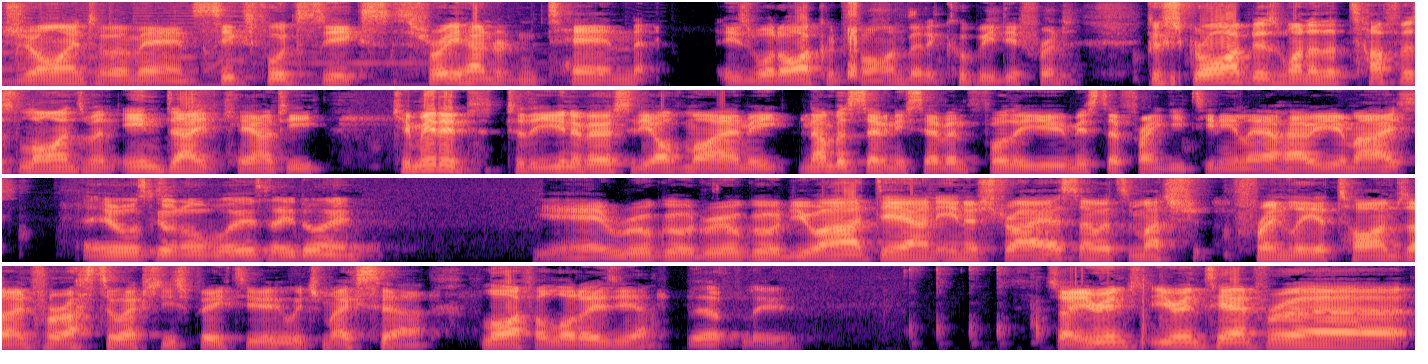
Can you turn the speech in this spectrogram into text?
giant of a man. Six foot six, 310 is what I could find, but it could be different. Described as one of the toughest linesmen in Dade County, committed to the University of Miami, number 77 for the U, Mr. Frankie Tinilau. How are you, mate? Hey, what's going on, boys? How you doing? Yeah, real good, real good. You are down in Australia, so it's a much friendlier time zone for us to actually speak to you, which makes uh, life a lot easier. Definitely. So you're in you're in town for a,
